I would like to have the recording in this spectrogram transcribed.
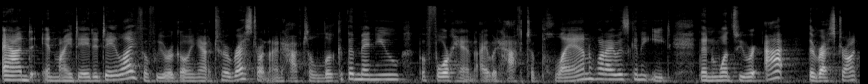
And in my day to day life, if we were going out to a restaurant, I'd have to look at the menu beforehand. I would have to plan what I was going to eat. Then, once we were at the restaurant,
